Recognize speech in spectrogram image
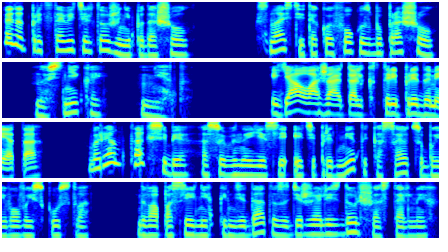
Этот представитель тоже не подошел. С Настей такой фокус бы прошел, но с Никой — нет. «Я уважаю только три предмета», Вариант так себе, особенно если эти предметы касаются боевого искусства. Два последних кандидата задержались дольше остальных.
